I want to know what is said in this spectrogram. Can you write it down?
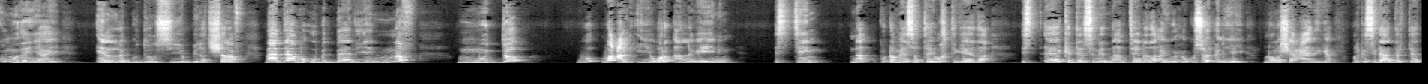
ku mudan yahay in la guddoonsiiyo bilad sharaf maadaama uu badbaadiyey naf muddo wacal iyo war aan laga haynin stiingna ku dhammaysatay wakhtigeeda ka dansaneedna anteenada ayuu wuxuu ku soo celiyey nolosha caadiga marka sidaa darteed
